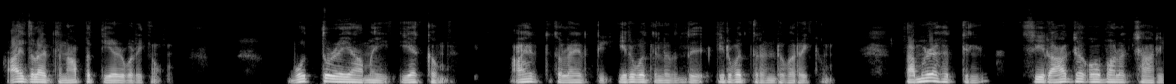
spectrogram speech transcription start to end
ஆயிரத்தி தொள்ளாயிரத்தி நாற்பத்தி ஏழு வரைக்கும். ஒத்துழையாமை இயக்கம் ஆயிரத்தி தொள்ளாயிரத்தி இருபதிலிருந்து இருபத்தி ரெண்டு வரைக்கும். தமிழகத்தில் ஸ்ரீ ராஜகோபாலாச்சாரி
